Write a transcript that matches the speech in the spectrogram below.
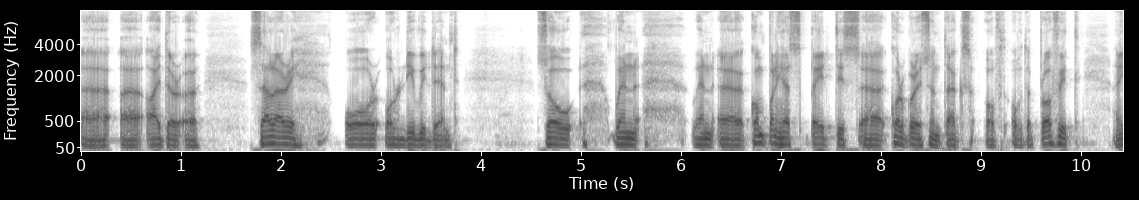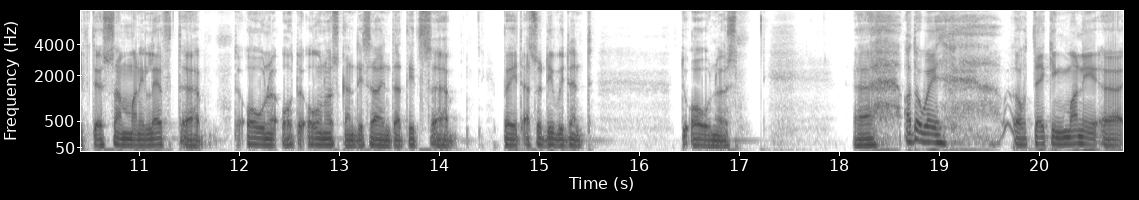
uh, uh, either a salary or, or dividend. So when when a company has paid this uh, corporation tax of, of the profit, and if there's some money left, uh, the owner or the owners can decide that it's uh, paid as a dividend to owners. Other way of taking money uh,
